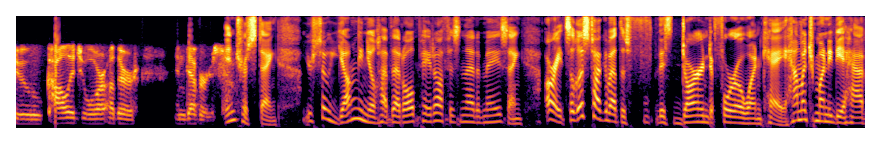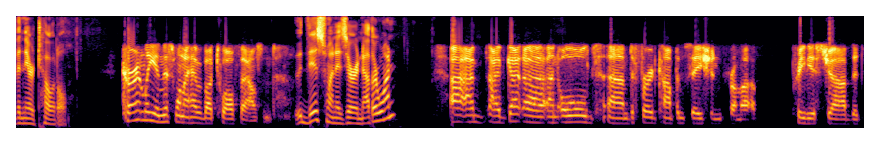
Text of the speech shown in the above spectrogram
to college or other endeavors. Interesting. You're so young and you'll have that all paid off. Isn't that amazing? All right, so let's talk about this this darned 401k. How much money do you have in there total? Currently, in this one, I have about twelve thousand. This one, is there another one? Uh, i have got uh, an old um, deferred compensation from a previous job that's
